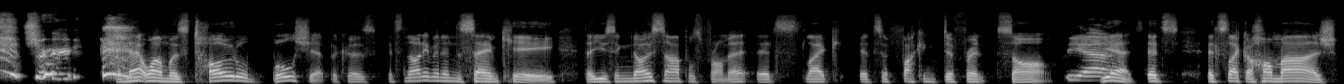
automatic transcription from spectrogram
True. and that one was total bullshit because it's not even in the same key. They're using no samples from it. It's like it's a fucking different song. Yeah. yeah it's, it's it's like a homage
